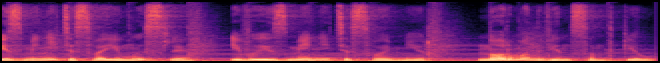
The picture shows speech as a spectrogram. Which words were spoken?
Измените свои мысли, и вы измените свой мир. Норман Винсент Пил.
